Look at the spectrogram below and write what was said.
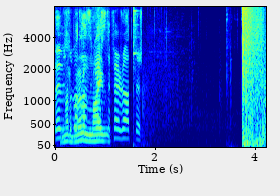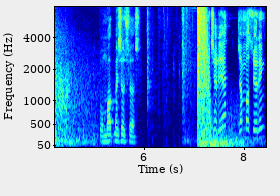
Mevzu buranın batası may- gerisi teferruattır. Bomba atmaya çalışıyorlar. İçeriye. Cam basıyor ring.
